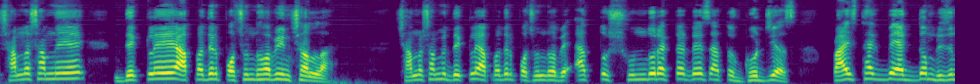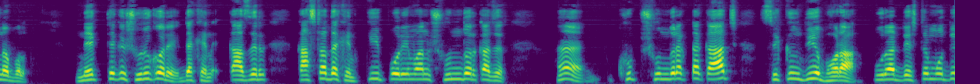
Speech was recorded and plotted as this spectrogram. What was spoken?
সামনাসামনি দেখলে আপনাদের পছন্দ হবে ইনশাল্লাহ সামনাসামনি দেখলে আপনাদের পছন্দ হবে। এত সুন্দর একটা ড্রেস, এত গর্জিয়াস প্রাইস থাকবে একদম রিজনেবল নেক থেকে শুরু করে, দেখেন, কাজের কাজটা দেখেন, কি পরিমাণ সুন্দর কাজের। হ্যাঁ খুব সুন্দর একটা কাজ সিকুয়েন্স দিয়ে ভরা, পুরা ড্রেসটার মধ্যে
